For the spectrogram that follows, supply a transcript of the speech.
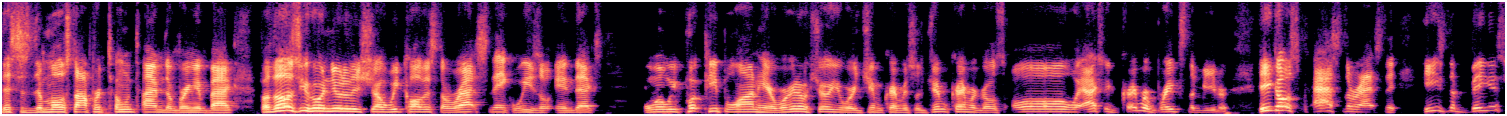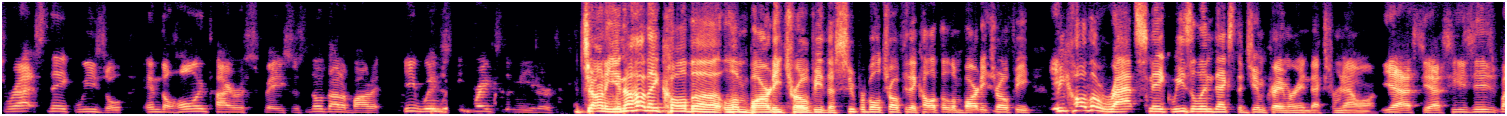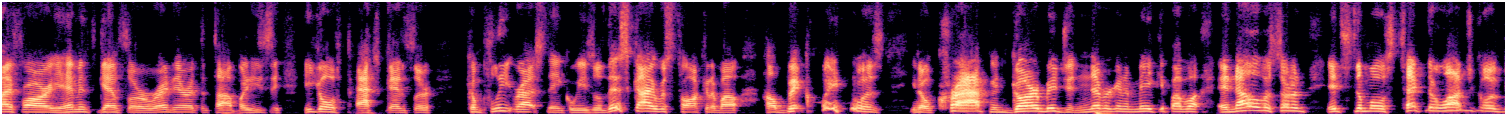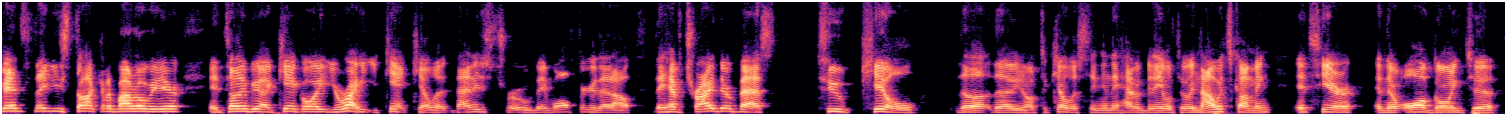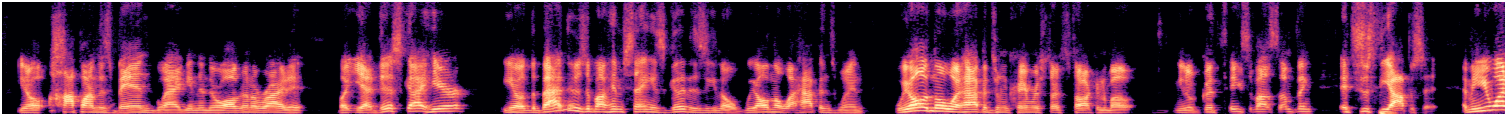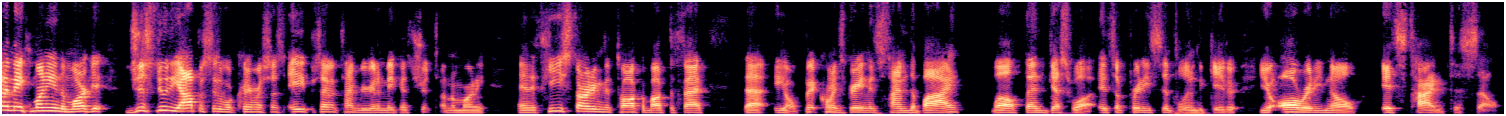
This is the most opportune time to bring it back. For those of you who are new to the show, we call this the Rat Snake Weasel Index. And when we put people on here, we're going to show you where Jim Cramer. So Jim Cramer goes all the way. Actually, Cramer breaks the meter. He goes past the rat snake. He's the biggest rat snake weasel in the whole entire space. There's no doubt about it. He wins. He breaks the meter. Johnny, you know how they call the Lombardi Trophy, the Super Bowl Trophy? They call it the Lombardi Trophy. We call the Rat Snake Weasel Index the Jim Cramer Index from now on. Yes, yes. He's he's by far him and Gensler are right there at the top, but he's he goes past Gensler complete rat snake weasel. This guy was talking about how Bitcoin was, you know, crap and garbage and never going to make it, blah, blah. And now all of a sudden, it's the most technological advanced thing he's talking about over here and telling people I can't go. You're right. You can't kill it. That is true. They've all figured that out. They have tried their best to kill the, the, you know, to kill this thing and they haven't been able to. And now it's coming. It's here. And they're all going to, you know, hop on this bandwagon and they're all going to ride it but yeah, this guy here, you know, the bad news about him saying is good is, you know, we all know what happens when we all know what happens when Cramer starts talking about, you know, good things about something. It's just the opposite. I mean, you want to make money in the market, just do the opposite of what Cramer says. 80% of the time, you're going to make a shit ton of money. And if he's starting to talk about the fact that, you know, Bitcoin's great and it's time to buy, well, then guess what? It's a pretty simple indicator. You already know it's time to sell.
